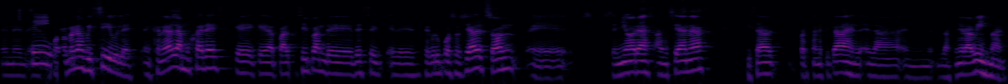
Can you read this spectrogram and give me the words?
en el- en- Sí. por lo menos visibles. En general, las mujeres que, que participan de, de ese, de ese grupo social son eh, señoras ancianas, quizá personificadas en, en la, en la señora Bisman,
